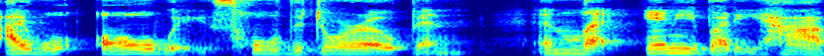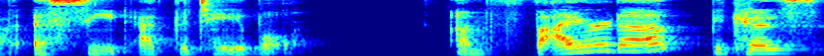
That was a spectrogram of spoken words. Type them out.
I will always hold the door open and let anybody have a seat at the table. I'm fired up because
